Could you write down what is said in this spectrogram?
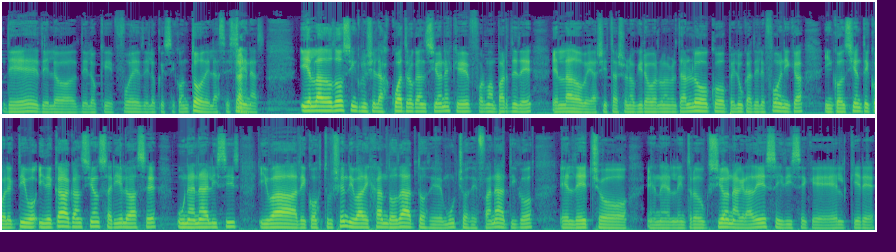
de, de, lo, de lo que fue, de lo que se contó, de las Claro. Y el lado 2 incluye las cuatro canciones que forman parte de el lado B. Allí está Yo no quiero verme tan loco, Peluca telefónica, Inconsciente colectivo. Y de cada canción Sarielo hace un análisis y va deconstruyendo y va dejando datos de muchos de fanáticos. Él de hecho en la introducción agradece y dice que él quiere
